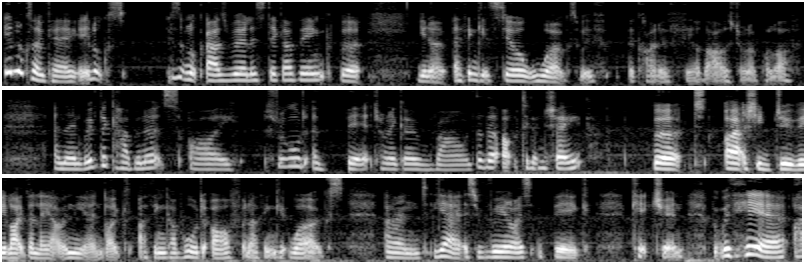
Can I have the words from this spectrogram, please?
it looks okay. It looks it doesn't look as realistic I think but you know I think it still works with the kind of feel that I was trying to pull off. And then with the cabinets I struggled a bit trying to go round. The octagon shape. But I actually do really like the layout in the end. Like I think I pulled it off and I think it works. And yeah, it's a really nice big kitchen. But with here, I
